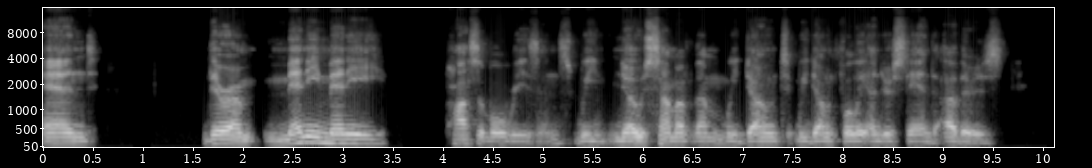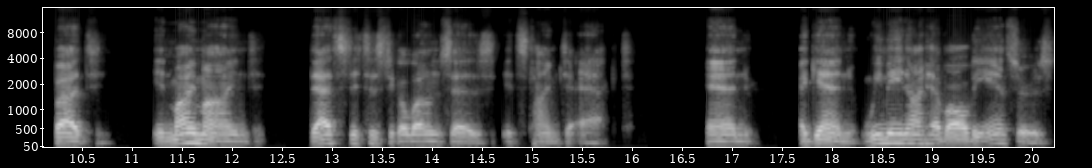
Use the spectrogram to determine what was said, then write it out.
And there are many, many possible reasons. We know some of them. We don't. We don't fully understand others. But in my mind, that statistic alone says it's time to act. And again, we may not have all the answers,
